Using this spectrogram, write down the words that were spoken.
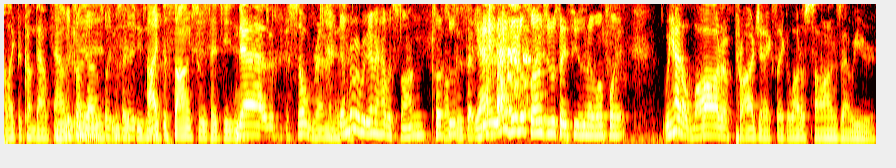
I like the "Come Down" from Suicide, Come Down Suicide. fucking Suicide sick. season. I like the song Suicide Season. Yeah, it's so I reminiscent. remember we were gonna have a song called Called Suicide. Suicide- yeah. we were gonna do a song Suicide Season at one point. we had a lot of projects, like a lot of songs that we were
